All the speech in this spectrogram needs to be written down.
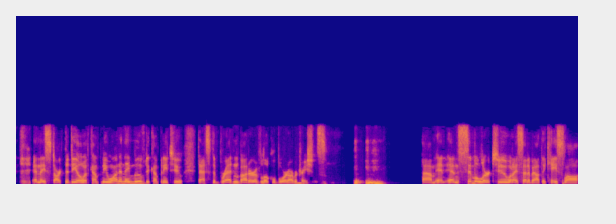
and they start the deal with company one and they move to company two. That's the bread and butter of local board arbitrations. Um, and, and similar to what I said about the case law,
